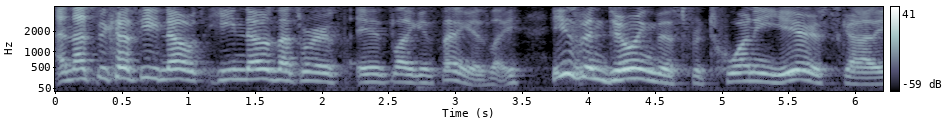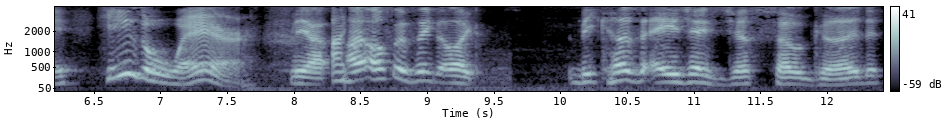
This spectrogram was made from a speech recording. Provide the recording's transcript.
And that's because he knows he knows that's where his, his like his thing is. Like he's been doing this for twenty years, Scotty. He's aware. yeah, I, also think that like because AJ's just so good,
